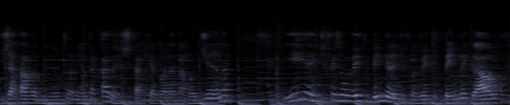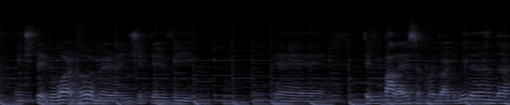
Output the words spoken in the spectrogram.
já estava em outra, em outra casa, a gente está aqui agora na Rodiana e a gente fez um evento bem grande, foi um evento bem legal. A gente teve Warhammer, a gente teve é, teve palestra com o Eduardo Miranda,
